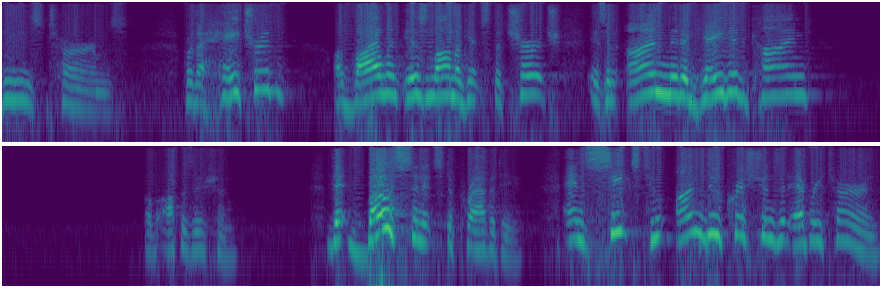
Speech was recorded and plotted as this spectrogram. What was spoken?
these terms. For the hatred of violent Islam against the church is an unmitigated kind of opposition that boasts in its depravity and seeks to undo Christians at every turn.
